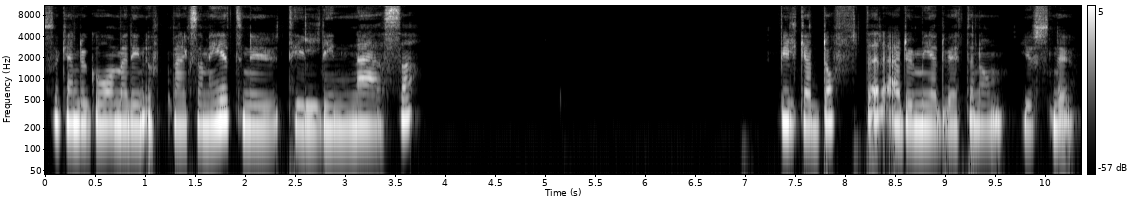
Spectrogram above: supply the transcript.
Så kan du gå med din uppmärksamhet nu till din näsa. Vilka dofter är du medveten om just nu?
